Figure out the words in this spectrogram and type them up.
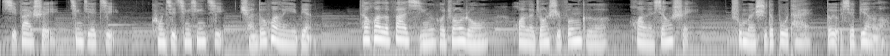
洗发水、清洁剂、空气清新剂全都换了一遍。他换了发型和妆容，换了装饰风格，换了香水，出门时的步态都有些变了。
